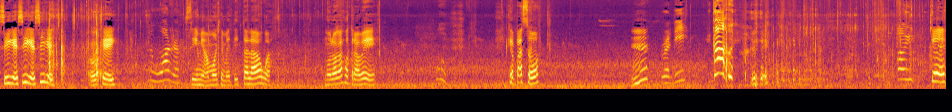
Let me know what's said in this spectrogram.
Sigue, sigue, sigue. Ok. The water. Sí, mi amor, te metiste al agua. No lo hagas otra vez. ¿Qué pasó? ¿Mm? Ready? Go! Ay, ¿Qué?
